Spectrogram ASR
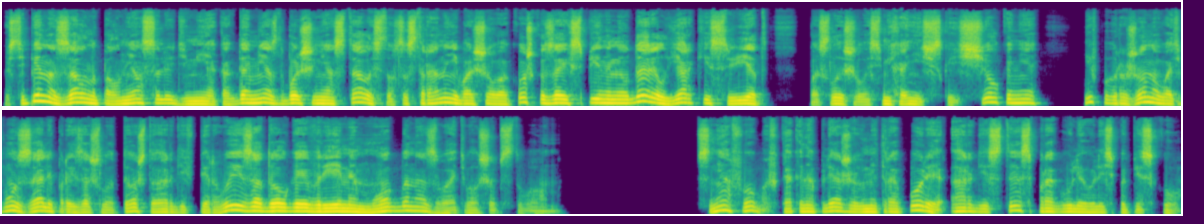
Постепенно зал наполнялся людьми, а когда мест больше не осталось, то со стороны небольшого окошка за их спинами ударил яркий свет, послышалось механическое щелканье, и в погруженном во тьму зале произошло то, что Арди впервые за долгое время мог бы назвать волшебством. Сняв обувь, как и на пляже в метрополии, Арди с Тесс прогуливались по песку.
